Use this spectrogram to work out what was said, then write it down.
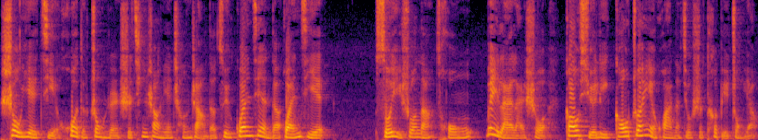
授业解惑的重任，是青少年成长的最关键的环节。所以说呢，从未来来说，高学历、高专业化呢，就是特别重要。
